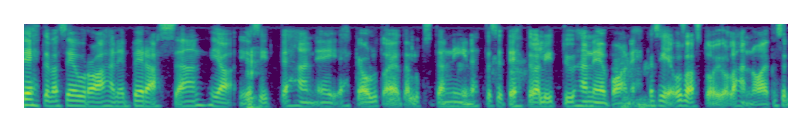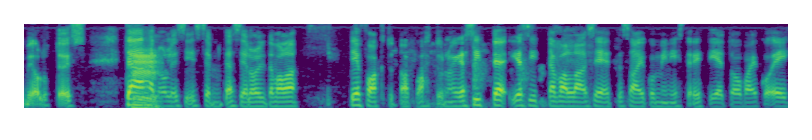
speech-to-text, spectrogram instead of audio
tehtävä seuraa hänen perässään ja, ja mm. sitten hän ei ehkä ollut ajatellut sitä niin, että se tehtävä liittyy häneen, vaan ehkä siihen osastoon, jolla hän on aikaisemmin ollut töissä. Tämähän mm. oli siis se, mitä siellä oli tavallaan de facto tapahtunut. Ja sitten, ja sitten tavallaan se, että saiko ministeri tietoa vaiko ei.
